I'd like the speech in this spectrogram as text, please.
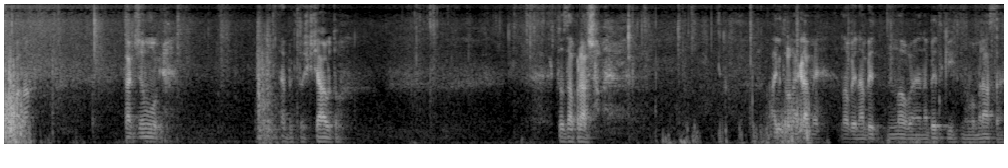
Pada. Także mówię. Jakby ktoś chciał, to to zapraszam. A jutro nagramy nowe, nowe nabytki, nową rasę.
